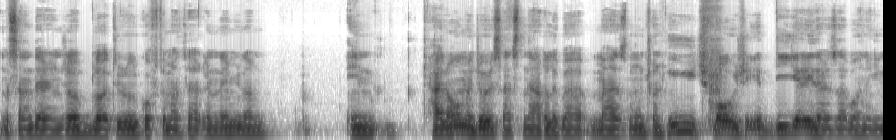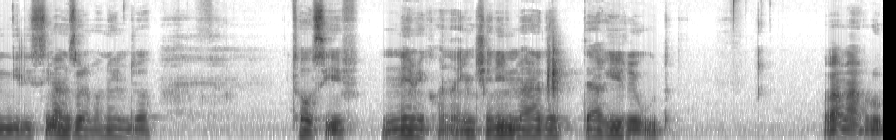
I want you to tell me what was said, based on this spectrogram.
مثلا در اینجا بلادی رو گفته من تغییر نمیدم. این کلام جایس از نقل به مضمون چون هیچ واژه دیگری در زبان انگلیسی منظور منو اینجا توصیف نمی‌کنه. این چنین مرد دقیقی بود و مغرور.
